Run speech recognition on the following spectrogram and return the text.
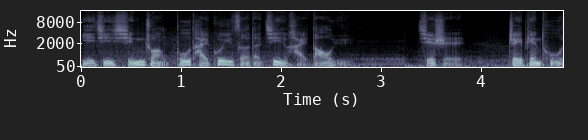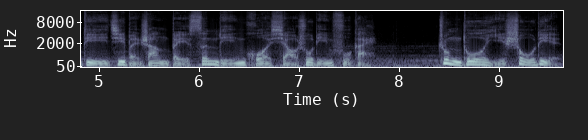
以及形状不太规则的近海岛屿。其实，这片土地基本上被森林或小树林覆盖，众多以狩猎、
